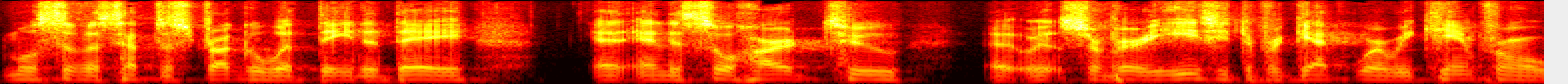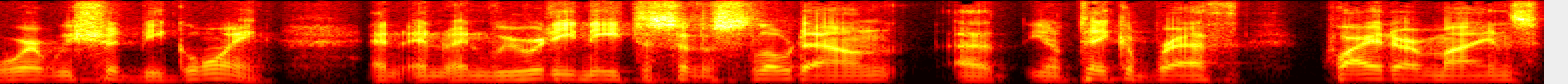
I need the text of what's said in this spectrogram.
most of us have to struggle with day to day, and it's so hard to it's uh, very easy to forget where we came from or where we should be going. And, and, and we really need to sort of slow down, uh, you know, take a breath, quiet our minds,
